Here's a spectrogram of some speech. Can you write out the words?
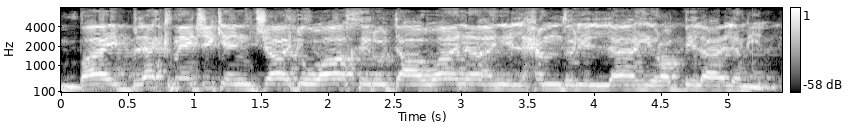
by black magic. And jadu akhiru da'wana and alhamdulillahi rabbil alameen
